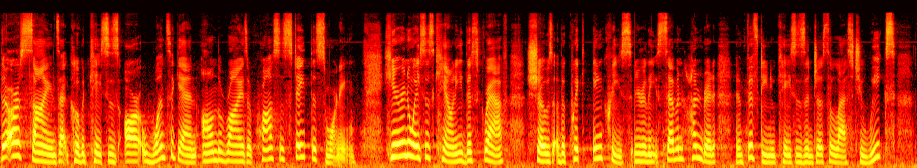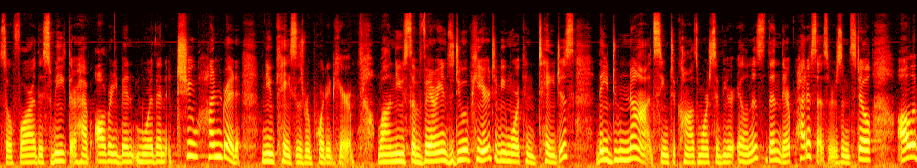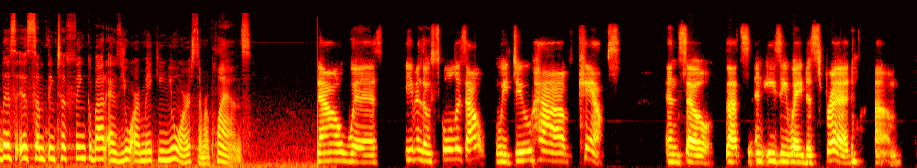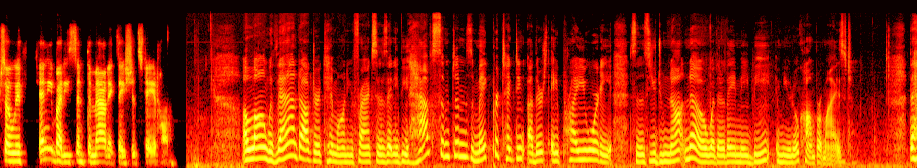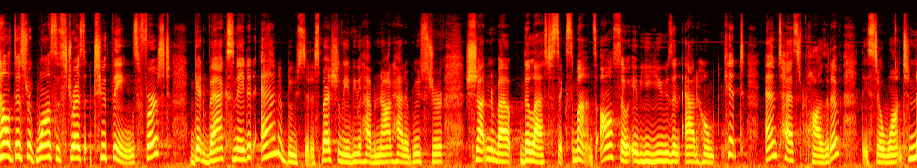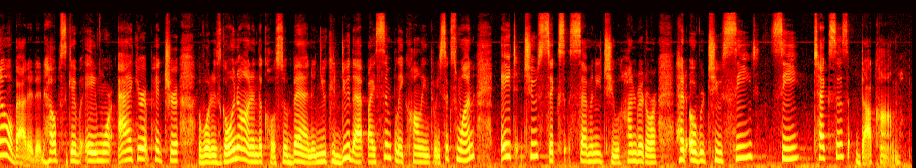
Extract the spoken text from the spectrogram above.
There are signs that COVID cases are once again on the rise across the state this morning. Here in Nueces County, this graph shows the quick increase, nearly 750 new cases in just the last two weeks. So far this week, there have already been more than 200 new cases reported here. While new subvariants do appear to be more contagious, they do not seem to cause more severe illness than their predecessors. And still, all of this is something to think about as you are making your summer plans. Now with, even though school is out, we do have camps. And so that's an easy way to spread. Um, so if anybody's symptomatic, they should stay at home. Along with that, Dr. Kim Onufrak says that if you have symptoms, make protecting others a priority since you do not know whether they may be immunocompromised. The health district wants to stress two things. First, get vaccinated and boosted, especially if you have not had a booster shot in about the last six months. Also, if you use an at-home kit and test positive, they still want to know about it. It helps give a more accurate picture of what is going on in the coastal bend. And you can do that by simply calling 361-826-7200 or head over to cctexas.com.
